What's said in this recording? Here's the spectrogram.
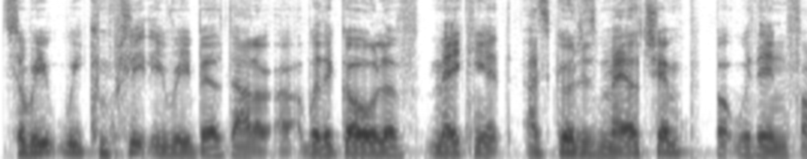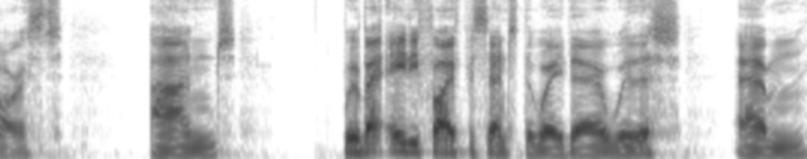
so we we completely rebuilt that uh, with a goal of making it as good as Mailchimp, but within Phorest, and we're about eighty five percent of the way there with it. Um,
